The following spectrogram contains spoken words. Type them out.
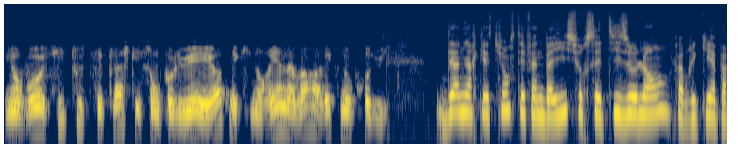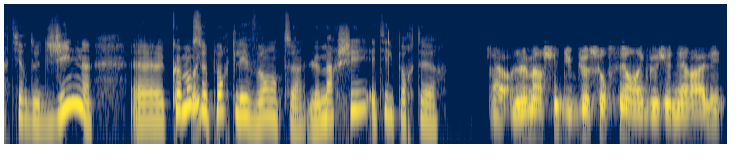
et on voit aussi toutes ces plages qui sont polluées et autres, mais qui n'ont rien à voir avec nos produits. Dernière question, Stéphane Bailly, sur cet isolant fabriqué à partir de jeans. Euh, comment se portent les ventes? Le marché est-il porteur? Le marché du biosourcé en règle générale est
